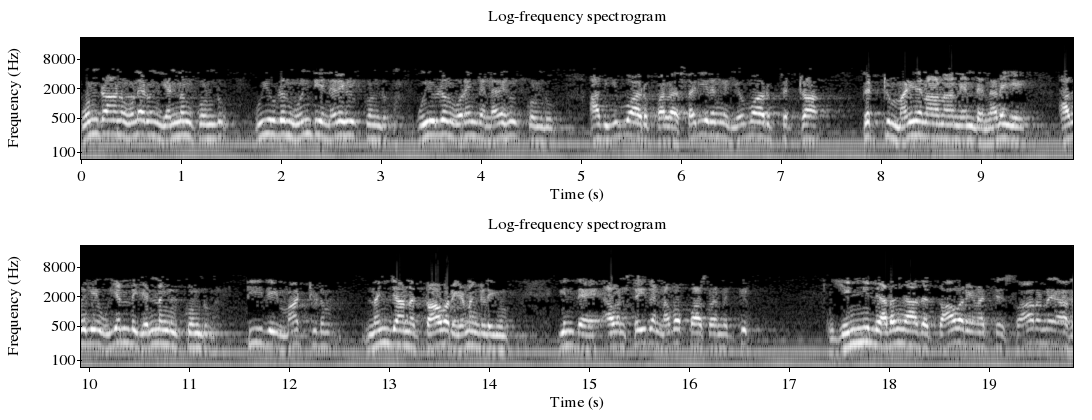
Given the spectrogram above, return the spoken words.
ஒன்றான உணர்வின் எண்ணம் கொண்டு உயிருடன் ஒன்றிய நிலைகள் கொண்டு உயிருடன் உறைந்த நிலைகள் கொண்டு அது இவ்வாறு பல சரீரங்கள் எவ்வாறு பெற்றால் பெற்று மனிதனானான் என்ற நிலையை அதிலே உயர்ந்த எண்ணங்கள் கொண்டு தீதை மாற்றிடும் நஞ்சான தாவர இனங்களையும் இந்த அவன் செய்த நவபாசனுக்கு எண்ணில் அடங்காத தாவர இனத்தை சாரணையாக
